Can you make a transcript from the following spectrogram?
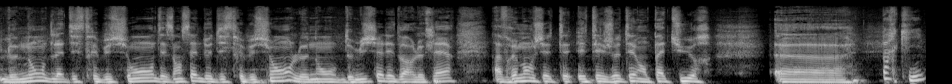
le nom de la distribution, des enseignes de distribution, le nom de Michel-Édouard Leclerc a vraiment été jeté en pâture. Par qui?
